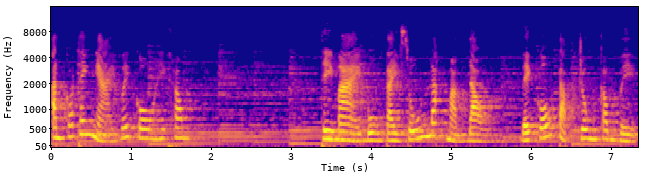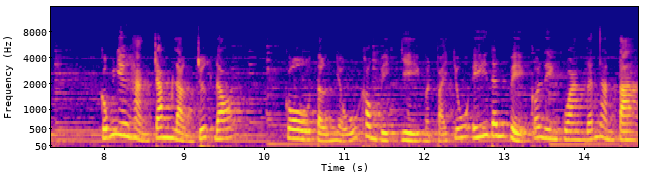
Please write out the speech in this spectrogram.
Anh có thấy ngại với cô hay không? Thì Mai buông tay xuống lắc mạnh đầu Để cố tập trung công việc. Cũng như hàng trăm lần trước đó, Cô tự nhủ không việc gì mình phải chú ý đến việc có liên quan đến anh ta.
